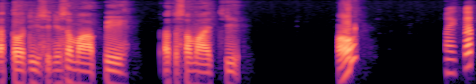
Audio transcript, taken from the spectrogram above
Atau di sini sama Api atau sama Aji? Mau ikut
